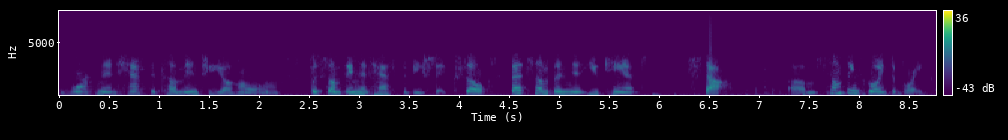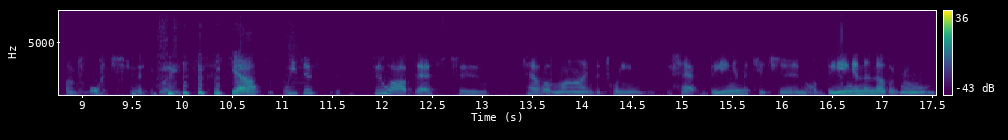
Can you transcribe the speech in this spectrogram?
workmen have to come into your home for something that has to be fixed. So that's something that you can't stop. Um, something's going to break, unfortunately. Yeah. So we just do our best to have a line between ha- being in the kitchen or being in another room.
